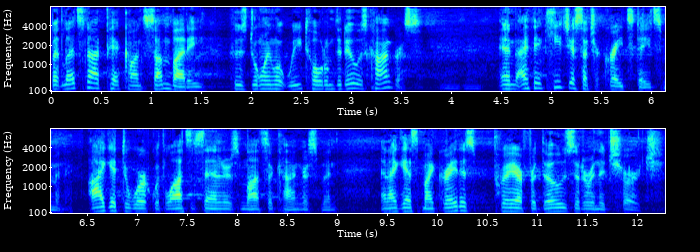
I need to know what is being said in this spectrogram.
But let's not pick on somebody who's doing what we told them to do as Congress. Mm-hmm. And I think he's just such a great statesman. I get to work with lots of senators and lots of congressmen. And I guess my greatest prayer for those that are in the church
